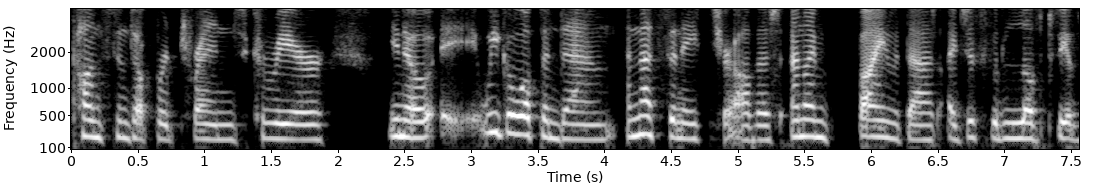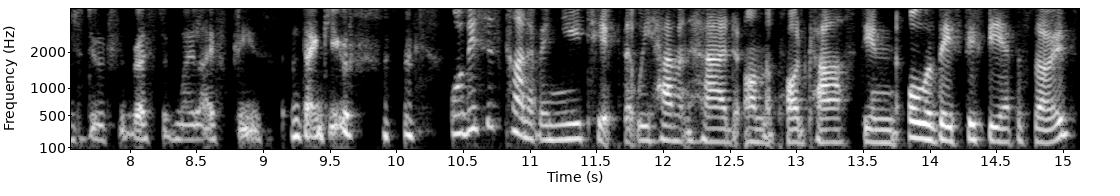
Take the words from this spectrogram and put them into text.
constant upward trend career you know, we go up and down, and that's the nature of it. And I'm fine with that. I just would love to be able to do it for the rest of my life, please. And thank you. well, this is kind of a new tip that we haven't had on the podcast in all of these 50 episodes.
